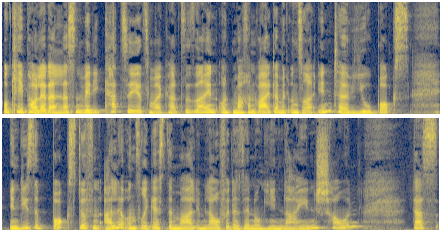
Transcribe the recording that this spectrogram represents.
Okay, Paula, dann lassen wir die Katze jetzt mal Katze sein und machen weiter mit unserer Interviewbox. In diese Box dürfen alle unsere Gäste mal im Laufe der Sendung hineinschauen. Das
